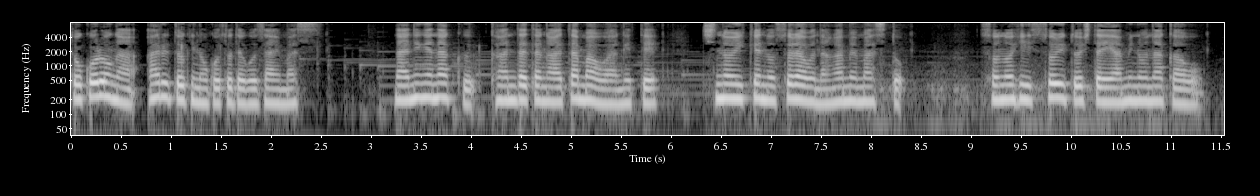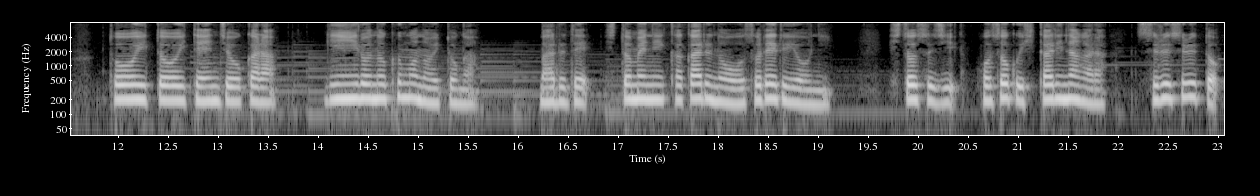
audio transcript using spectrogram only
ところがある時のことでございます。何気なく神田田が頭を上げて血の池の空を眺めますと、そのひっそりとした闇の中を、遠い遠い天井から銀色の雲の糸が、まるで人目にかかるのを恐れるように、一筋細く光りながら、スルスルと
